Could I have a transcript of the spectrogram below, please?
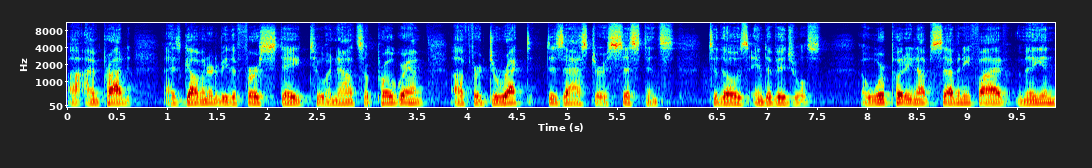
uh, I'm proud as governor to be the first state to announce a program uh, for direct disaster assistance to those individuals. Uh, we're putting up $75 million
